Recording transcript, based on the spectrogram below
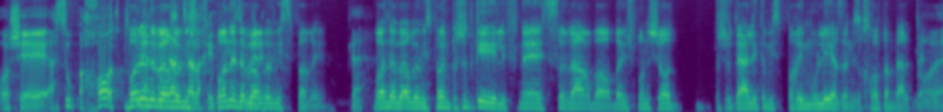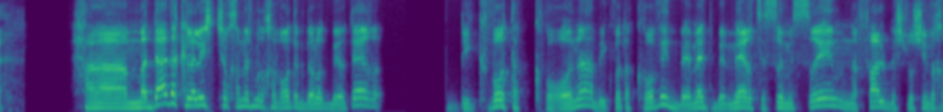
או שעשו פחות בוא נדבר, במס... בוא נדבר במספרים. כן. בוא נדבר במספרים, פשוט כי לפני 24 או 48 שעות פשוט היה לי את המספרים מולי, אז אני זוכר אותם בעל פה. המדד הכללי של 500 החברות הגדולות ביותר בעקבות הקורונה, בעקבות הקוביד, באמת במרץ 2020 נפל ב-35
